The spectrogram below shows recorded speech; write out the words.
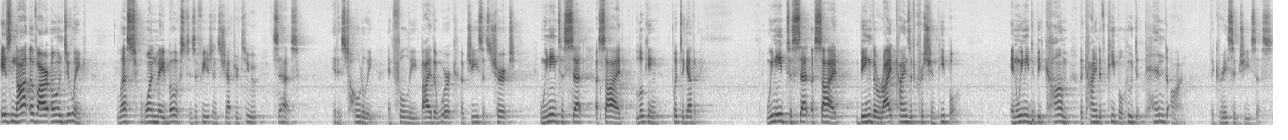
is not of our own doing, lest one may boast, as Ephesians chapter 2 says. It is totally and fully by the work of Jesus. Church, we need to set aside looking put together. We need to set aside being the right kinds of Christian people. And we need to become the kind of people who depend on the grace of Jesus,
